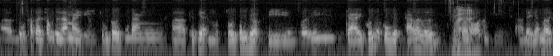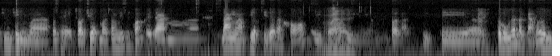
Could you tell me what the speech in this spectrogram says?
À, đúng thật là trong thời gian này thì chúng tôi cũng đang à, thực hiện một số công việc thì với cái khối lượng công việc khá là lớn. Và... Do đó thì à, để nhận lời chương trình và có thể trò chuyện vào trong những khoảng thời gian đang làm việc thì rất là khó. Vì đó và... thì vâng ạ. Thì uh, tôi cũng rất là cảm ơn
